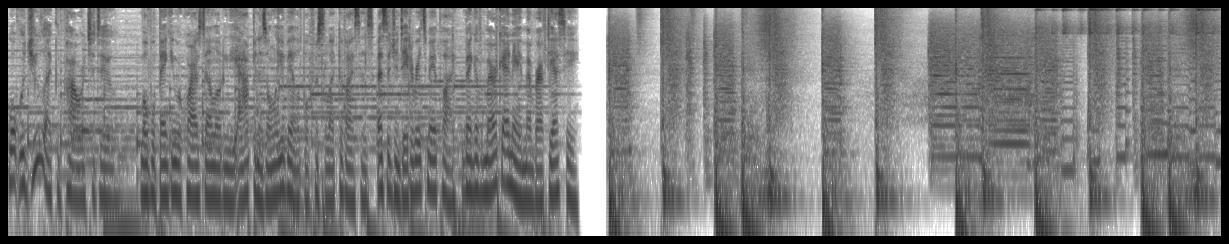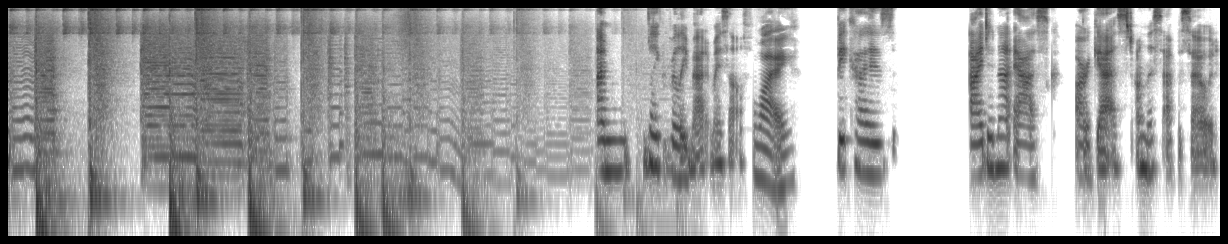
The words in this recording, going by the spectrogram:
What would you like the power to do? Mobile banking requires downloading the app and is only available for select devices. Message and data rates may apply. Bank of America and a member FDIC. I'm like really mad at myself Why? because I did not ask our guest on this episode.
